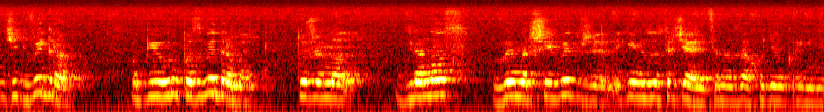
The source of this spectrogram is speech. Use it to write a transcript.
Значить, видра, от біогрупа з видрами, теж для нас вимерший вид вже, який не зустрічається на заході України.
